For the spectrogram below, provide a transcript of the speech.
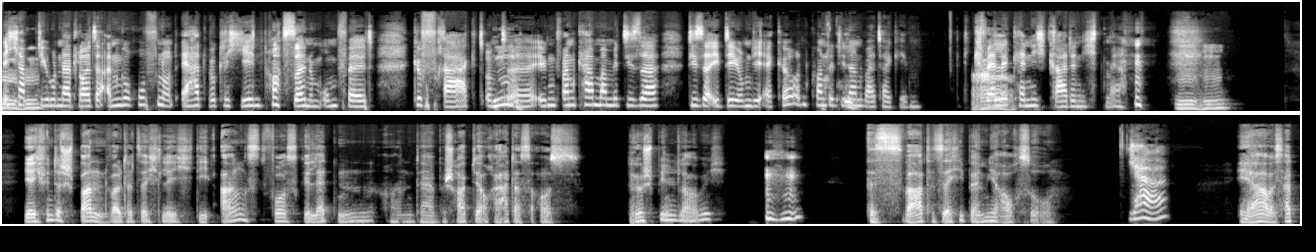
Ich mhm. habe die 100 Leute angerufen und er hat wirklich jeden aus seinem Umfeld gefragt. Und mhm. äh, irgendwann kam er mit dieser, dieser Idee um die Ecke und konnte Ach, die dann weitergeben. Die ah. Quelle kenne ich gerade nicht mehr. Mhm. Ja, ich finde das spannend, weil tatsächlich die Angst vor Skeletten, und er beschreibt ja auch, er hat das aus Hörspielen, glaube ich. Mhm. Es war tatsächlich bei mir auch so. Ja. Ja, aber es hat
